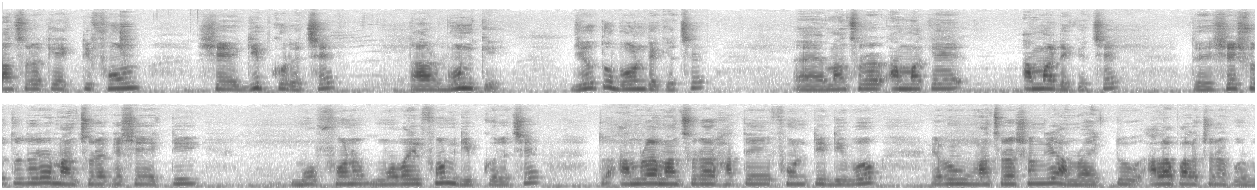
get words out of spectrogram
মানসুরাকে একটি ফোন সে গিফট করেছে তার বোনকে। যেহেতু বোন ডেকেছে মানসুরার আম্মাকে আম্মা ডেকেছে, তো সেই সূত্র ধরে মানসুরাকে সে একটি ফোন, মোবাইল ফোন গিফট করেছে। তো আমরা মানসুরার হাতে ফোনটি দিব এবং মানসুরার সঙ্গে আমরা একটু আলাপ আলোচনা করব।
